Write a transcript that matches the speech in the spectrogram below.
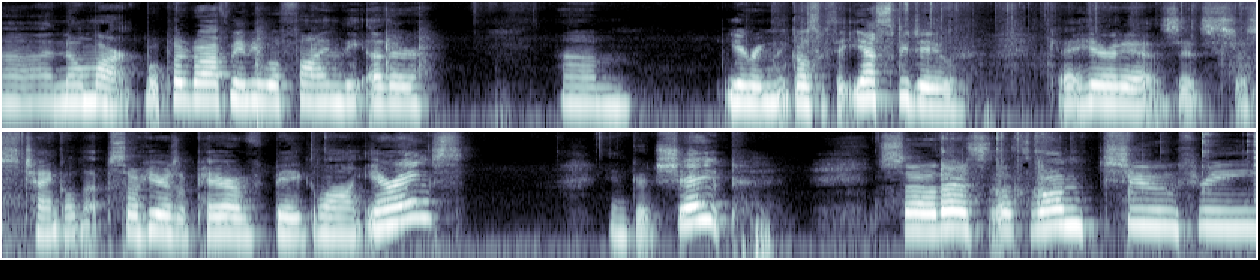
Uh, no mark. We'll put it off. Maybe we'll find the other um, earring that goes with it. Yes, we do. Okay, here it is. It's just tangled up. So here's a pair of big, long earrings in good shape. So there's that's one, two, three,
